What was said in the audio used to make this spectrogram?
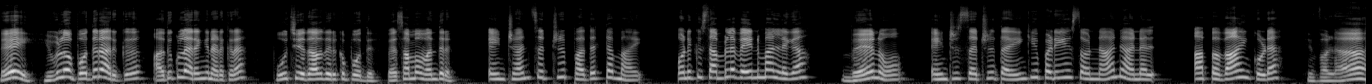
ஏய் இவ்ளோ பொதரா இருக்கு. அதுக்குள்ள இறங்கி நடக்கிற? பூச்சி ஏதாவது இருக்க போகுது. பேசாம வந்துரு. என்றான் சற்று பதட்டமாய். உனக்கு சம்பளம் வேணுமா இல்லையா? வேணும் என்று சற்று தயங்கியபடியே சொன்னான் அனல். அப்ப வாங்கிக்கூட இவள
